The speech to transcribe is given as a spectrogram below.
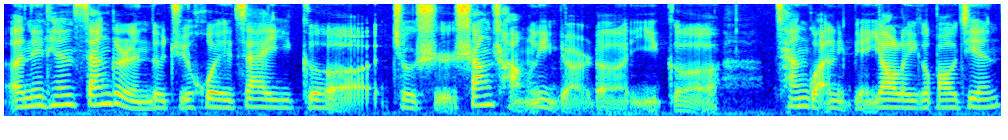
呃，那天三个人的聚会，在一个就是商场里边的一个餐馆里边要了一个包间，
